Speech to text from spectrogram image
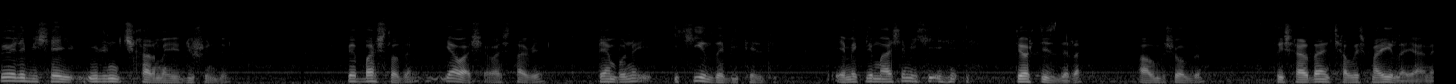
böyle bir şey, ürün çıkarmayı düşündüm. Ve başladım. Yavaş yavaş tabii. Ben bunu iki yılda bitirdim. Emekli maaşım iki, 400 lira almış oldum. Dışarıdan çalışmayla yani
